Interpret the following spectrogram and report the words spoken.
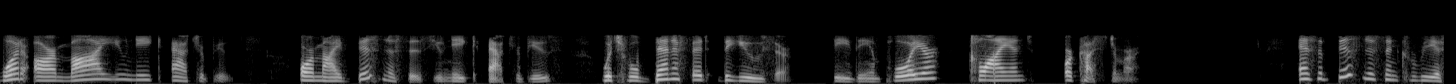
what are my unique attributes or my business's unique attributes which will benefit the user, be the employer, client, or customer? As a business and career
